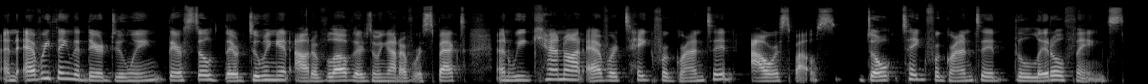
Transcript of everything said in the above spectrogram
and everything that they're doing they're still they're doing it out of love they're doing out of respect and we cannot ever take for granted our spouse. Don't take for granted the little things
